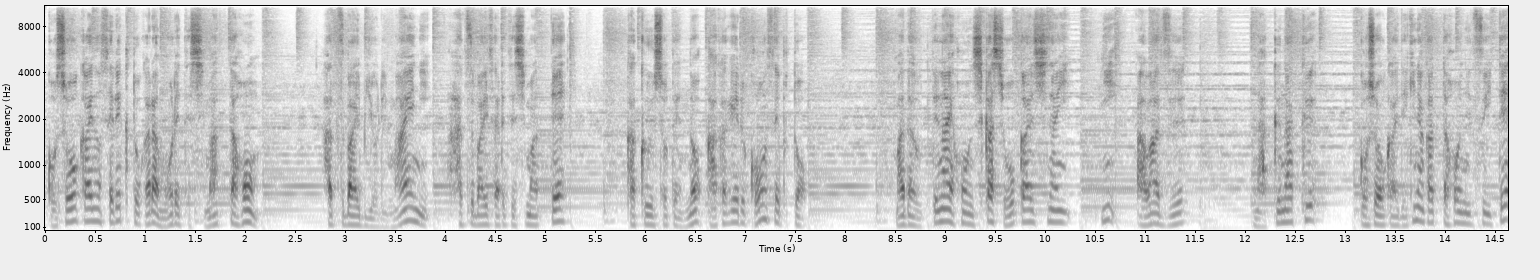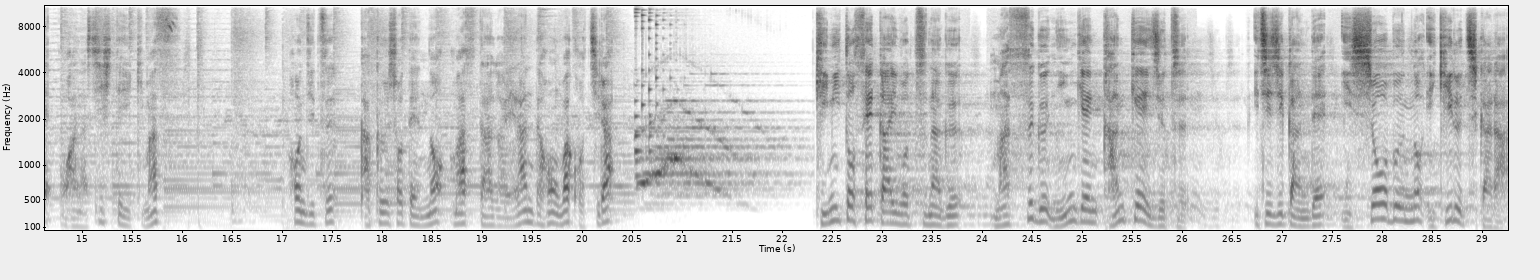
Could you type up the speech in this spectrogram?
ご紹介のセレクトから漏れてしまった本。発売日より前に発売されてしまって架空書店の掲げるコンセプトまだ売ってない本しか紹介しないに合わず泣く泣くご紹介できなかった本についてお話ししていきます。本日架空書店のマスターが選んだ本はこちら。君と世界をつなぐまっすぐ人間関係術。1時間で一生分の生きる力。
